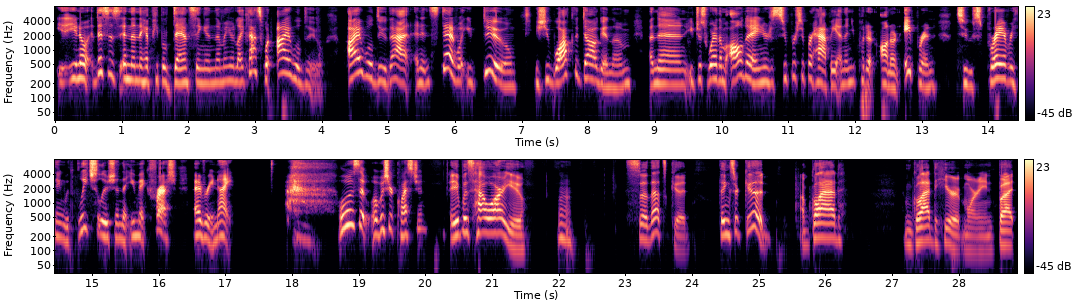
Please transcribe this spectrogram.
you know, this is, and then they have people dancing in them, and you're like, that's what I will do. I will do that. And instead, what you do is you walk the dog in them and then you just wear them all day and you're just super, super happy. And then you put it on an apron to spray everything with bleach solution that you make fresh every night. what was it? What was your question? It was, how are you? Hmm. So that's good. Things are good. I'm glad. I'm glad to hear it, Maureen. But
